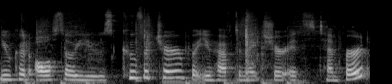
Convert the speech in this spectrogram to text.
You could also use couverture, but you have to make sure it's tempered.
